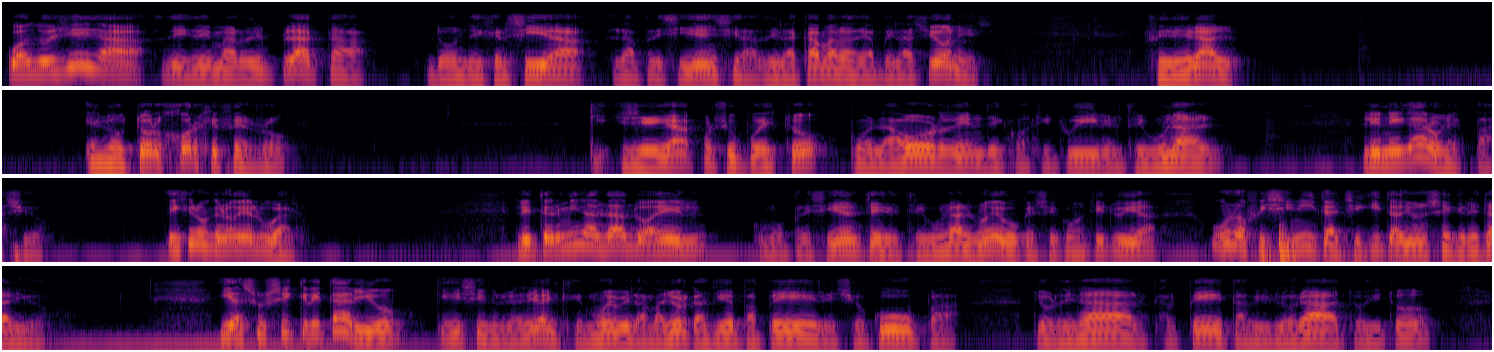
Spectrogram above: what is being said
Cuando llega desde Mar del Plata, donde ejercía la presidencia de la Cámara de Apelaciones Federal, el doctor Jorge Ferro, llega, por supuesto, con la orden de constituir el tribunal, le negaron espacio. Le dijeron que no había lugar le terminan dando a él, como presidente del tribunal nuevo que se constituía, una oficinita chiquita de un secretario. Y a su secretario, que es en realidad el que mueve la mayor cantidad de papeles, se ocupa de ordenar carpetas, biblioratos y todo,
